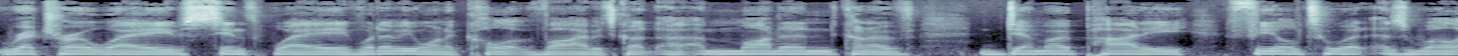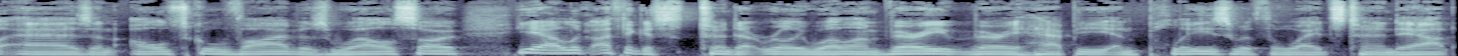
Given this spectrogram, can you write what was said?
retro wave, synth wave, whatever you want to call it vibe. It's got a, a, modern kind of demo party feel to it, as well as an old school vibe as well. So yeah, look, I think it's turned out really well. I'm very very happy and pleased with the way it's turned out.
